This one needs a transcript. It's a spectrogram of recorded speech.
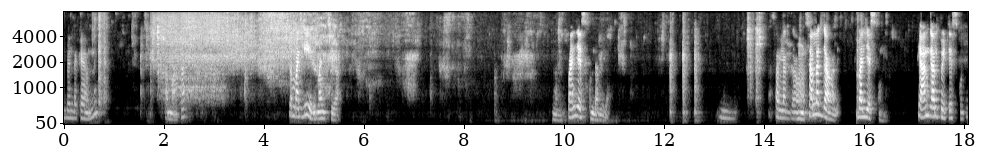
బెండకాయ ఉంది. టమాటా. ఇట్లా మగ్గిది మంచిగా. పని చేసుకుందాం ఇక. ఉమ్. చల్లగా కావాలి. చల్లగా కావాలి. బంద్ చేసుకుందాం. ఫ్యాన్ గాలి పెట్టేసుకుంటే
